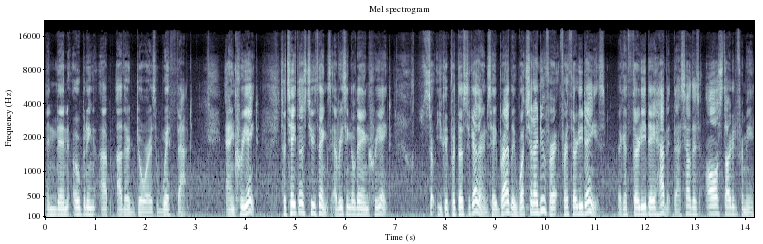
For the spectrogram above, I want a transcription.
and then opening up other doors with that and create. So take those two things every single day and create. So you could put those together and say, Bradley, what should I do for, for 30 days? Like a 30 day habit. That's how this all started for me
